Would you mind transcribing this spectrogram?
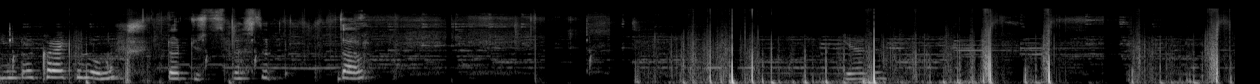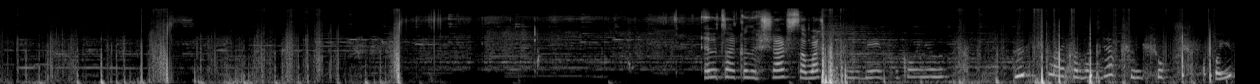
24 karakter olmuş. 400 sırası da. Geldim. Evet arkadaşlar savaş takımı bir etek oynuyoruz. Büyük ihtimal kazanacak çünkü çok düşük kupayız.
